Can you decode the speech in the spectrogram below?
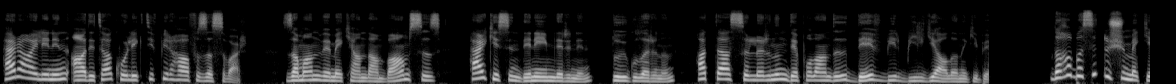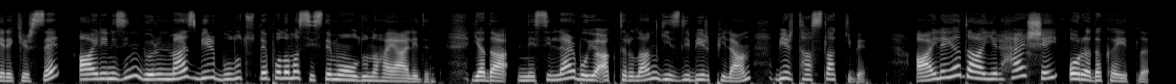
her ailenin adeta kolektif bir hafızası var. Zaman ve mekandan bağımsız, herkesin deneyimlerinin, duygularının, hatta sırlarının depolandığı dev bir bilgi alanı gibi. Daha basit düşünmek gerekirse, ailenizin görünmez bir bulut depolama sistemi olduğunu hayal edin. Ya da nesiller boyu aktarılan gizli bir plan, bir taslak gibi. Aileye dair her şey orada kayıtlı.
